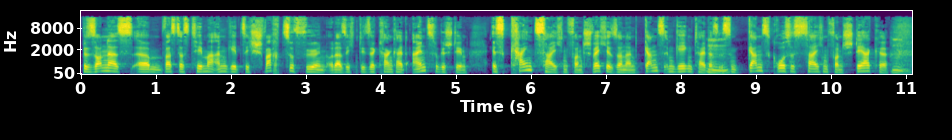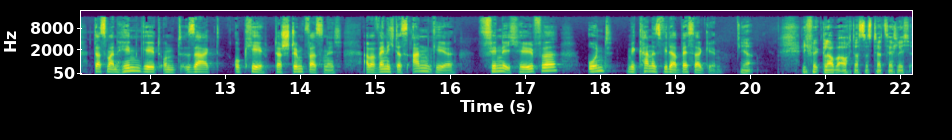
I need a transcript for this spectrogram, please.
besonders ähm, was das Thema angeht, sich schwach zu fühlen oder sich diese Krankheit einzugestehen, ist kein Zeichen von Schwäche, sondern ganz im Gegenteil. Das ist ein ganz großes Zeichen von Stärke, dass man hingeht und sagt, okay, da stimmt was nicht. Aber wenn ich das angehe, finde ich Hilfe und mir kann es wieder besser gehen. Ja. Ich glaube auch, dass das tatsächlich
